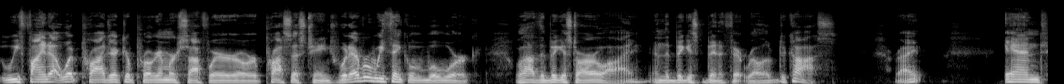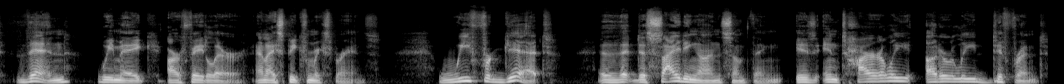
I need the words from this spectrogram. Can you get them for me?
We find out what project or program or software or process change, whatever we think will work will have the biggest ROI and the biggest benefit relative to costs, right? And then we make our fatal error. And I speak from experience. We forget that deciding on something is entirely, utterly different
